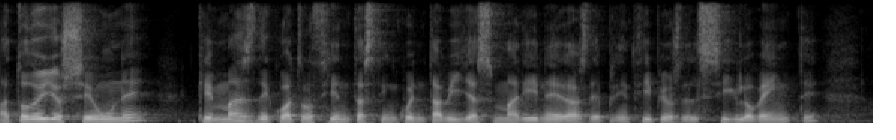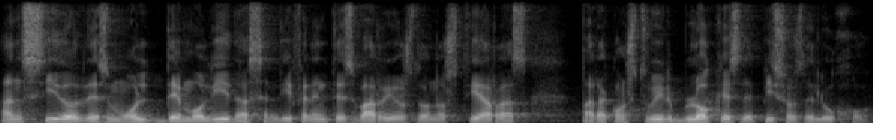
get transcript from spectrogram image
A todo ello se une que más de 450 villas marineras de principios del siglo XX han sido demolidas en diferentes barrios donostiarras para construir bloques de pisos de lujo.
